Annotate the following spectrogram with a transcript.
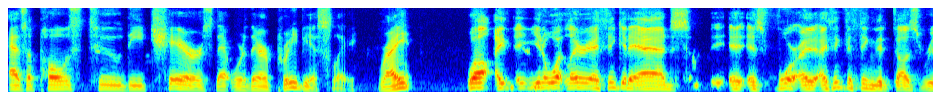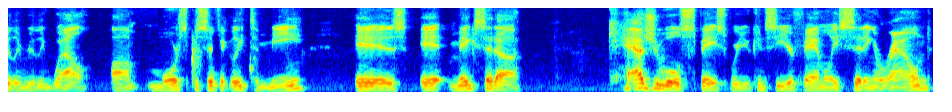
as opposed to the chairs that were there previously, right? Well, I, you know what, Larry, I think it adds is for. I, I think the thing that does really, really well, um, more specifically to me, is it makes it a casual space where you can see your family sitting around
